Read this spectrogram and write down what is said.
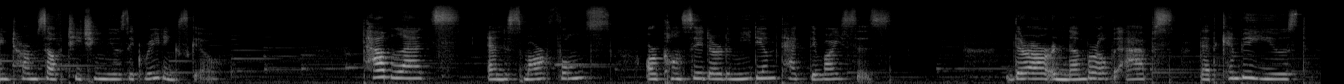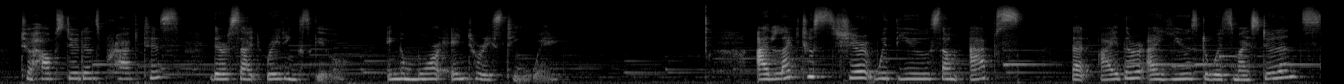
in terms of teaching music reading skill. Tablets and smartphones are considered medium tech devices. There are a number of apps that can be used to help students practice their sight reading skill in a more interesting way. I'd like to share with you some apps that either I used with my students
